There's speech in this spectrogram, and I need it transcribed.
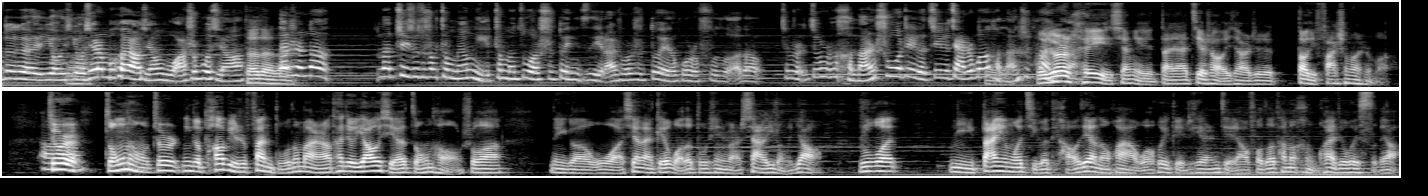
对对对，有有些人不嗑药行，我是不行。对对对。但是那那这就是证明你这么做是对你自己来说是对的或者负责的，就是就是很难说这个这个价值观很难去判断。我觉得可以先给大家介绍一下，这个到底发生了什么。嗯就是总统，就是那个 Poppy 是贩毒的嘛，然后他就要挟总统说，那个我现在给我的毒品里面下了一种药，如果你答应我几个条件的话，我会给这些人解药，否则他们很快就会死掉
